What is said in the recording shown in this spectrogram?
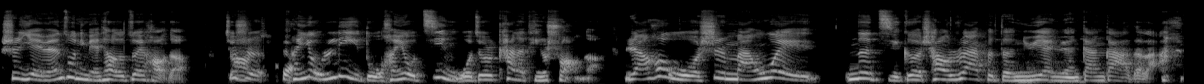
是演员组里面跳的最好的，就是很有力度，很有劲，我就是看的挺爽的。然后我是蛮为那几个唱 rap 的女演员尴尬的啦，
